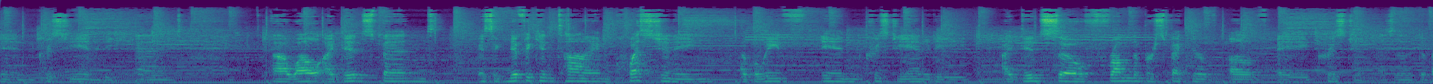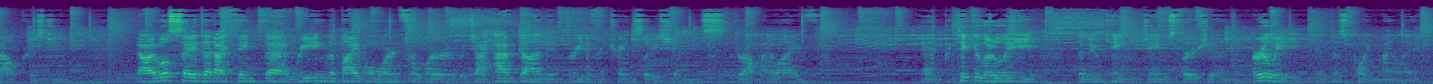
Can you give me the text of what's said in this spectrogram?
in Christianity. And uh, while I did spend a significant time questioning the belief in Christianity, I did so from the perspective of a Christian, as a devout Christian. Now, I will say that I think that reading the Bible word for word, which I have done in three different translations throughout my life, and particularly the New King James Version early at this point in my life,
